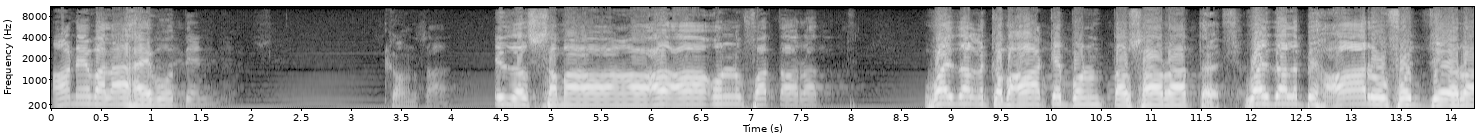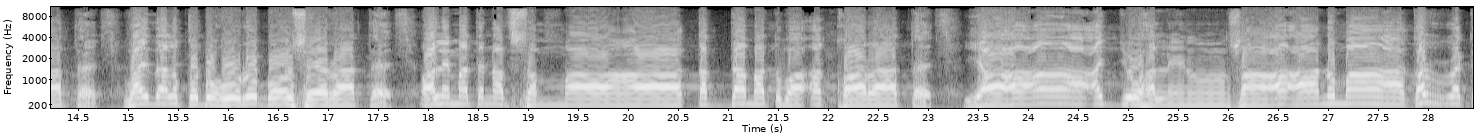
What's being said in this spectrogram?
آنے والا ہے وہ دن۔ کون سا؟ از سما فطرت ویزل کبا کے بن تصارت ویزل بہار فجرات ویزل قبور بوسرات علمت نفس ما قدمت و اخارات یا ایوہ الانسان ما غرک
